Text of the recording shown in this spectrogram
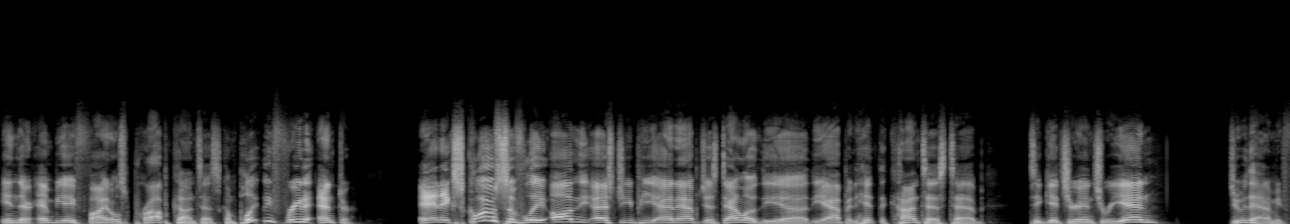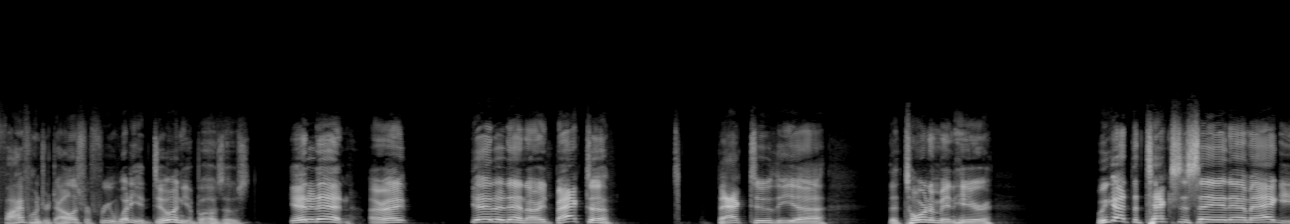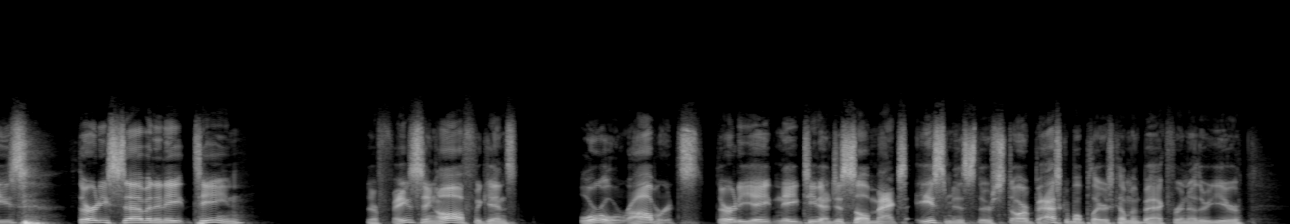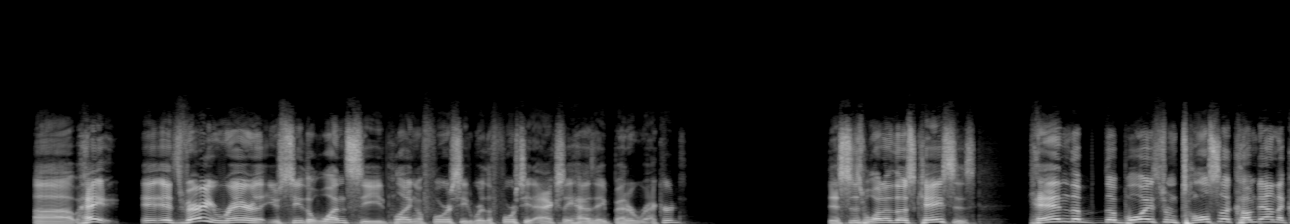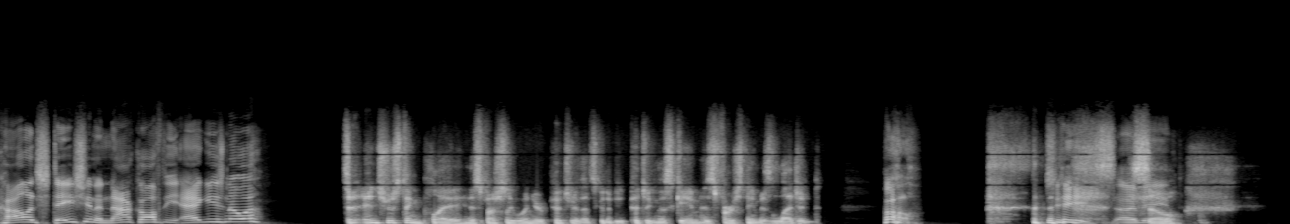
in their NBA Finals prop contest, completely free to enter and exclusively on the SGPN app. Just download the uh, the app and hit the contest tab to get your entry in. Do that. I mean, five hundred dollars for free. What are you doing, you bozos? Get it in. All right, get it in. All right, back to back to the uh, the tournament here. We got the Texas A&M Aggies, thirty-seven and eighteen. They're facing off against Oral Roberts, 38 and 18. I just saw Max Abmas, their star basketball players, coming back for another year. Uh, hey, it, it's very rare that you see the one seed playing a four seed where the four seed actually has a better record. This is one of those cases. Can the the boys from Tulsa come down to College Station and knock off the Aggies, Noah? It's an interesting play, especially when your pitcher that's going to be pitching this game, his first name is Legend. Oh, Jeez, I mean, so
